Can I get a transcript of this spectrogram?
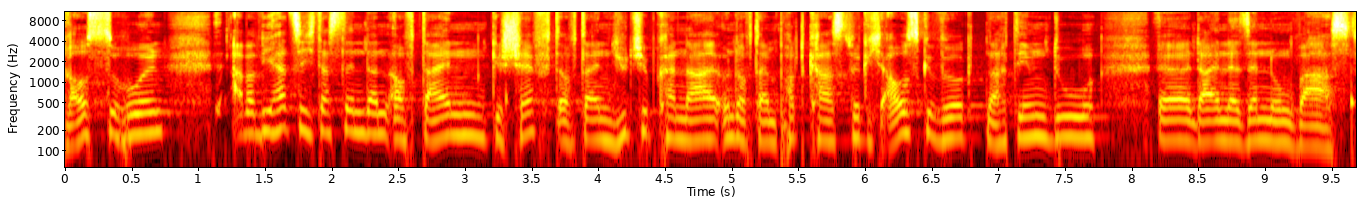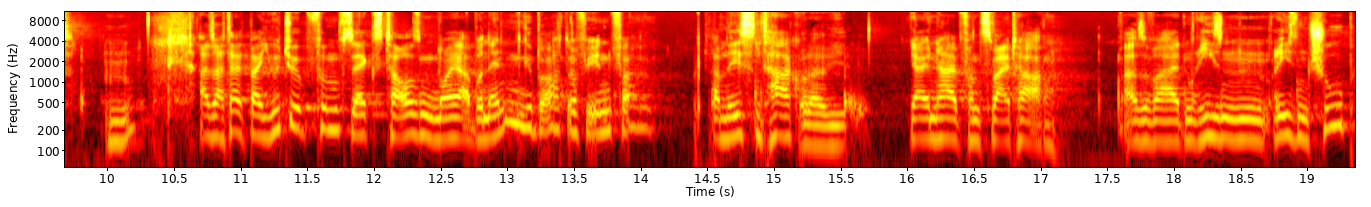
rauszuholen. Aber wie hat sich das denn dann auf dein Geschäft, auf deinen YouTube-Kanal und auf deinen Podcast wirklich ausgewirkt, nachdem du äh, da in der Sendung warst? Mhm. Also hat halt bei YouTube 5.000, 6.000 neue Abonnenten gebracht, auf jeden Fall. Am nächsten Tag oder wie? Ja, innerhalb von zwei Tagen. Also war halt ein riesen, riesen Schub.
